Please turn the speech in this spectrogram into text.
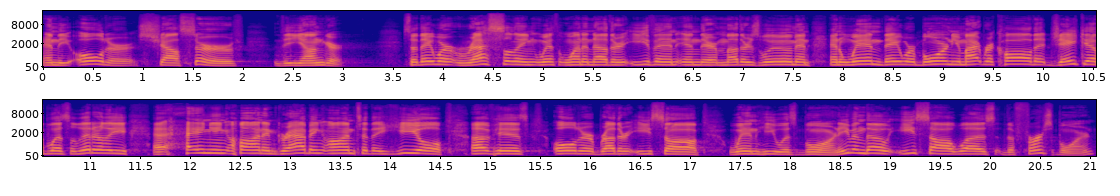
and the older shall serve the younger. So they were wrestling with one another even in their mother's womb. And, and when they were born, you might recall that Jacob was literally uh, hanging on and grabbing onto the heel of his older brother Esau when he was born. Even though Esau was the firstborn,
